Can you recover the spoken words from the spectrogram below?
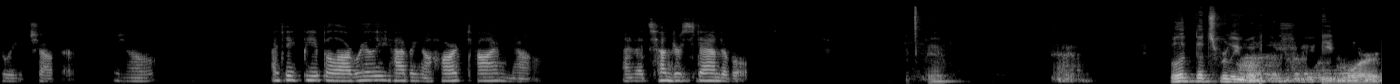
to each other. You know, I think people are really having a hard time now, and it's understandable. Yeah. Well, that- that's really what we need more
